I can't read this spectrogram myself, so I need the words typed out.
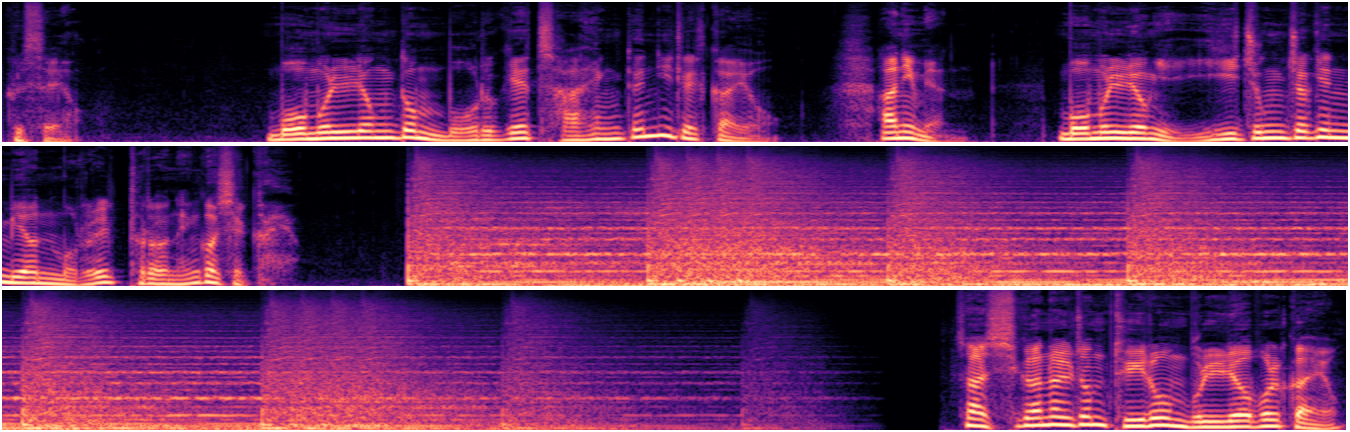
글쎄요. 모물룡도 모르게 자행된 일일까요? 아니면 모물룡이 이중적인 면모를 드러낸 것일까요? 자, 시간을 좀 뒤로 물려볼까요?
